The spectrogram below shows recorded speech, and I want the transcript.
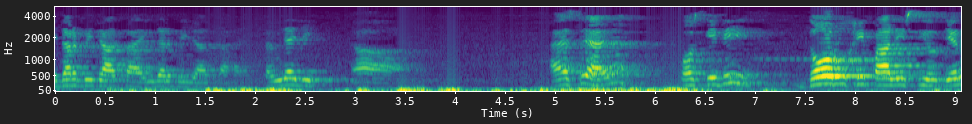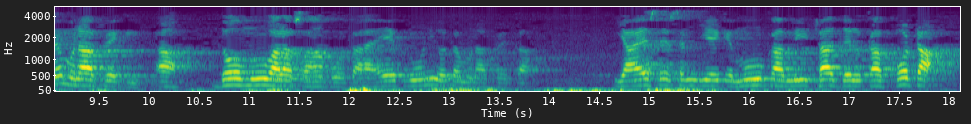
ادھر بھی جاتا ہے ادھر بھی جاتا ہے۔ سمجھے جی؟ ہاں۔ ایسے ہے نا اس کی بھی دو رخی پالیسی ہوتی ہے نا منافع کی۔ ہاں، دو منہ والا سانپ ہوتا ہے ایک منہ نہیں ہوتا منافع کا۔ یا ایسے سمجھیے کہ منہ کا میٹھا دل کا پھوٹا۔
